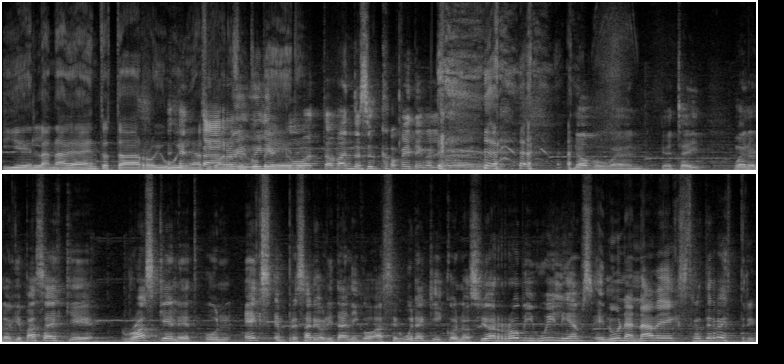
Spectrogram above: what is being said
Y en la nave adentro estaba Robbie Williams así Estaba con Robbie Williams como tomándose un copete con los weón. No, pues weón, ¿cachai? Bueno, lo que pasa es que Ross Kellett, un ex empresario británico, asegura que conoció a Robbie Williams en una nave extraterrestre.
